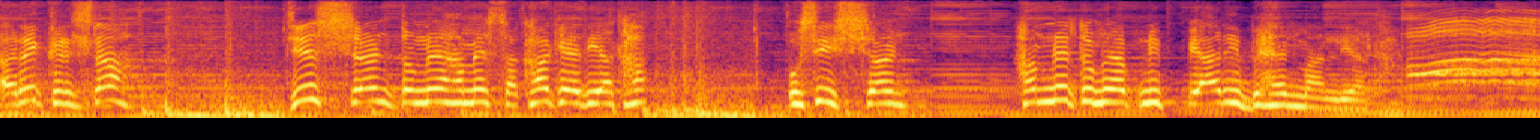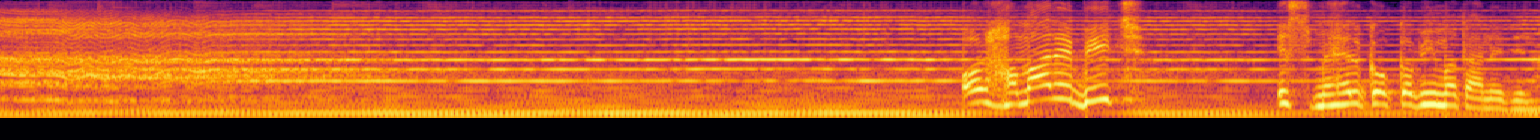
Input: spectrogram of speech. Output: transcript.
अरे कृष्णा, जिस क्षण तुमने हमें सखा कह दिया था, उसी क्षण हमने तुम्हें अपनी प्यारी बहन मान लिया था। और हमारे बीच इस महल को कभी मत आने देना,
